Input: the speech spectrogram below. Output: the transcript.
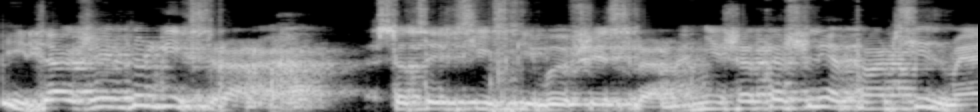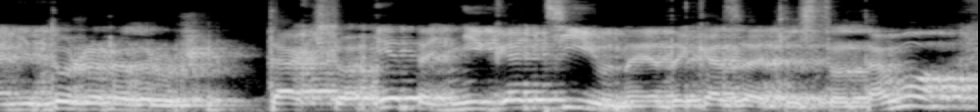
И также и в других странах, социалистические бывшие страны, они же отошли от марксизма, и они тоже разрушены. Так что это негативное доказательство того,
